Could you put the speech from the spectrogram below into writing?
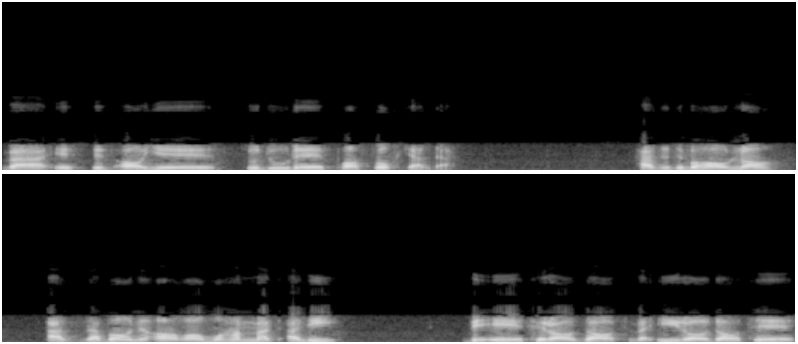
و استدعای صدور پاسخ کرده. حضرت بهاءالله از زبان آقا محمد علی به اعتراضات و ایرادات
